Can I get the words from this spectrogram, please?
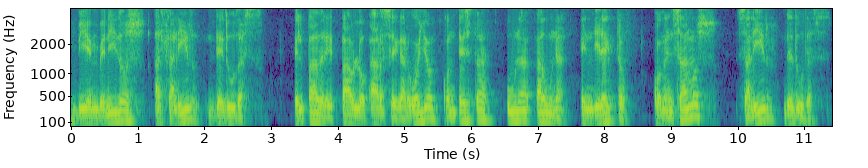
Bienvenidos a Salir de Dudas. El padre Pablo Arce Gargollo contesta una a una, en directo. Comenzamos Salir de Dudas.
